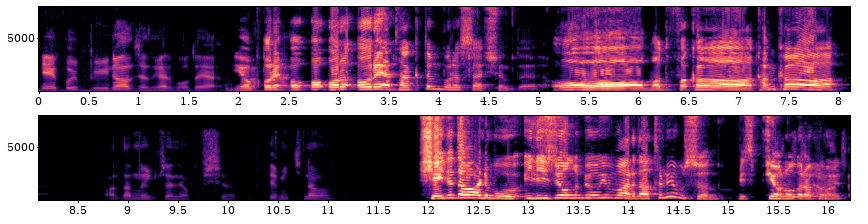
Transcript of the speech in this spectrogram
Şeye koyup büyüğünü alacağız galiba odaya. Yok oraya, o, o- ora- oraya taktım burası açıldı. Oo, motherfucker kanka. Adam ne güzel yapmış ya. Deminki ne o? Şeyde de vardı bu. illüzyonlu bir oyun vardı hatırlıyor musun? Biz piyano olarak oynuyorduk.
